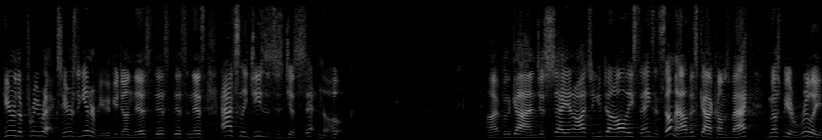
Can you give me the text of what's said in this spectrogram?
here are the prereqs. Here's the interview. Have you done this, this, this, and this? Actually, Jesus is just setting the hook. All right, for the guy, and just saying, All right, so you've done all these things, and somehow this guy comes back. It must be a really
